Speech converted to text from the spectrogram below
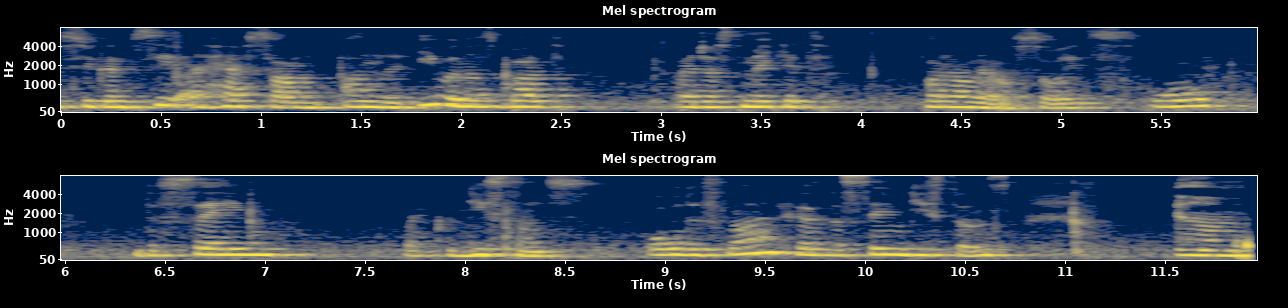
as you can see I have some unevenness but I just make it parallel. So it's all the same like distance. All this line has the same distance. Um,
